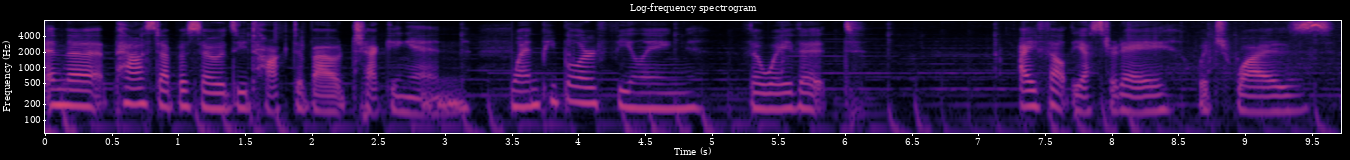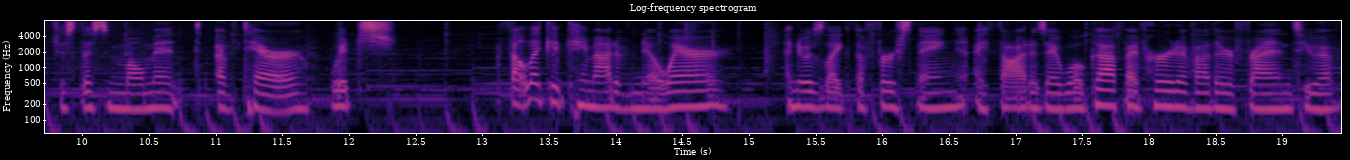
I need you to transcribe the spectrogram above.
In the past episodes, you talked about checking in when people are feeling the way that I felt yesterday, which was just this moment of terror, which felt like it came out of nowhere. And it was like the first thing I thought as I woke up. I've heard of other friends who have,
